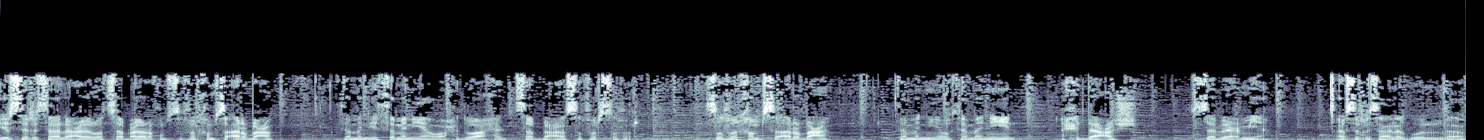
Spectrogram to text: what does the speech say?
يرسل رسالة على الواتساب على رقم 054 ثمانية ثمانية واحد واحد سبعة صفر صفر. صفر خمسة أربعة 88 11 700 أرسل رسالة قول آه،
